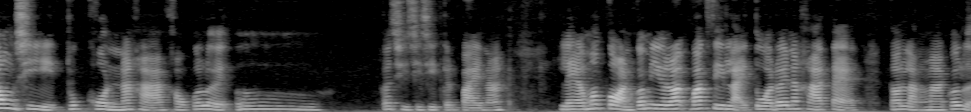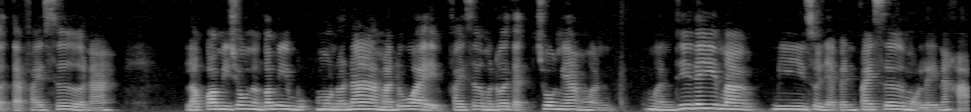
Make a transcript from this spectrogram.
ต้องฉีดทุกคนนะคะ เขาก็เลย เออ ก็ฉีดฉีดฉีดกันไปนะ แล้วเมื่อก่อนก็มีวัคซีนหลายตัวด้วยนะคะ แต่ตอนหลังมาก็เหลือแต่ไฟเซอร์นะ แล้วก็มีช่วงหนึ่งก็มีโมโนนามาด้วยไฟเซอร์มาด้วยแต่ช่วงเนี้ยเหมือนเหมือนที่ได้ยินมามีส่วนใหญ่เป็นไฟเซอร์หมดเลยนะคะ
